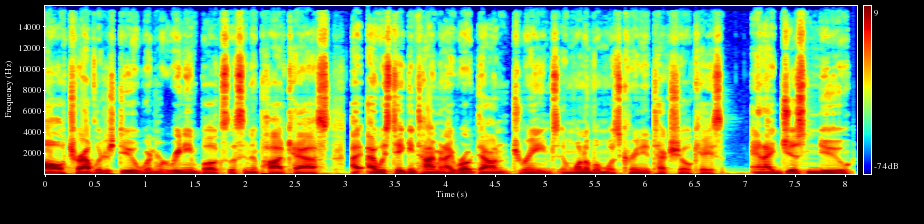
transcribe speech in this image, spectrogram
all travelers do when we're reading books, listening to podcasts. I, I was taking time and I wrote down dreams, and one of them was creating a tech showcase, and I just knew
